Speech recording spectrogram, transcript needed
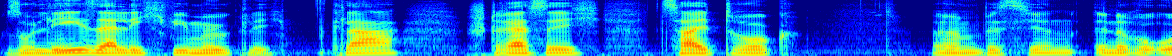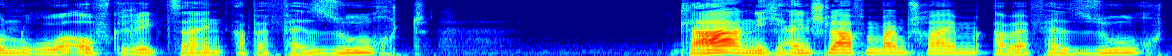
so leserlich wie möglich. Klar, stressig, Zeitdruck, äh, ein bisschen innere Unruhe, aufgeregt sein, aber versucht, klar, nicht einschlafen beim Schreiben, aber versucht,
